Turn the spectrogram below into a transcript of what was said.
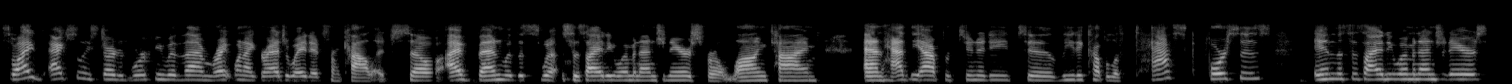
So, I actually started working with them right when I graduated from college. So, I've been with the Society of Women Engineers for a long time and had the opportunity to lead a couple of task forces in the Society of Women Engineers.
